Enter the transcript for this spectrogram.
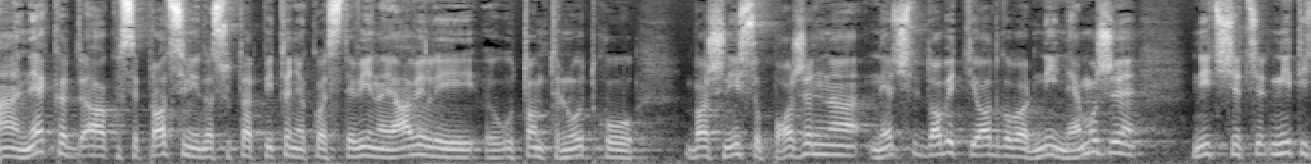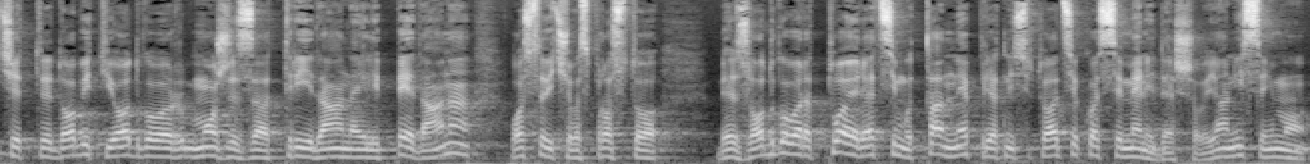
a nekad ako se proceni da su ta pitanja koja ste vi najavili u tom trenutku baš nisu poželjna, nećete dobiti odgovor ni ne može, niti ćete, niti ćete dobiti odgovor može za tri dana ili pet dana, ostavit će vas prosto bez odgovora. To je recimo ta neprijatna situacija koja se meni dešava. Ja nisam imao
